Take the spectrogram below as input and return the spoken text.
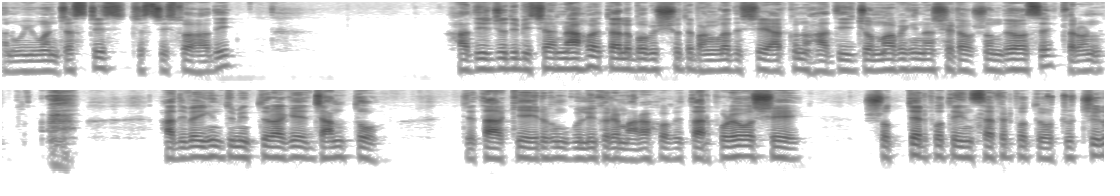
and we want justice, justice for Hadi. হাদির যদি বিচার না হয় তাহলে ভবিষ্যতে বাংলাদেশে আর কোনো হাদি জন্মাবে কিনা সেটাও সন্দেহ আছে কারণ হাদি ভাই কিন্তু মৃত্যুর আগে জানতো যে তাকে এরকম গুলি করে মারা হবে তারপরেও সে সত্যের পথে ইনসাফের পথে অটুট ছিল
